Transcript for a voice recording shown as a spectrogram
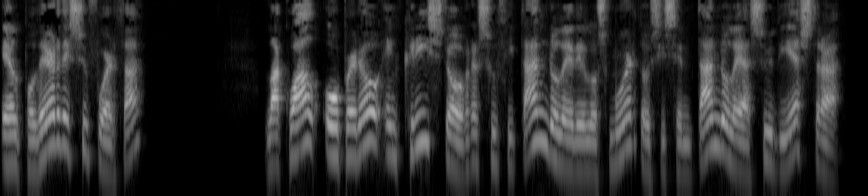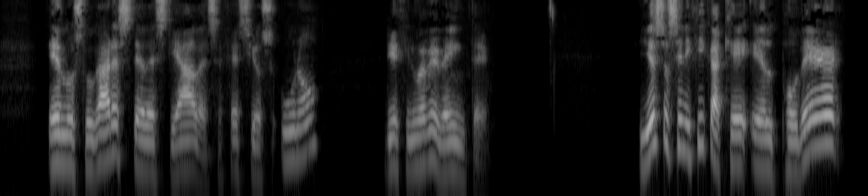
el poder de su fuerza, la cual operó en Cristo, resucitándole de los muertos y sentándole a su diestra en los lugares celestiales. Efesios 1, 19-20. Y eso significa que el poder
